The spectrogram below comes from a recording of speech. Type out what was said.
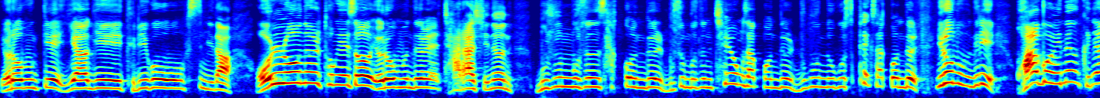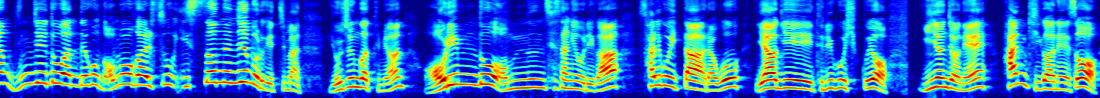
여러분께 이야기 드리고 싶습니다. 언론을 통해서 여러분들 잘 아시는 무슨 무슨 사건들, 무슨 무슨 채용 사건들, 누구누구 스펙 사건들 이런 부분들이 과거에는 그냥 문제도 안 되고 넘어갈 수 있었는지 모르겠지만 요즘 같으면 어림도 없는 세상에 우리가 살고 있다라고 이야기 드리고 싶고요. 2년 전에 한 기관에서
